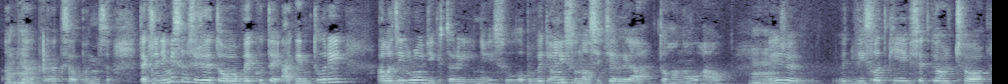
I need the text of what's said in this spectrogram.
ak, mm-hmm. ak, ak sa úplne myslel. Takže nemyslím si, že je to o veku tej agentúry, ale tých ľudí, ktorí nie sú, lebo veď oni sú nositeľia toho know-how. Mm-hmm. Že veď výsledky všetkého, čo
